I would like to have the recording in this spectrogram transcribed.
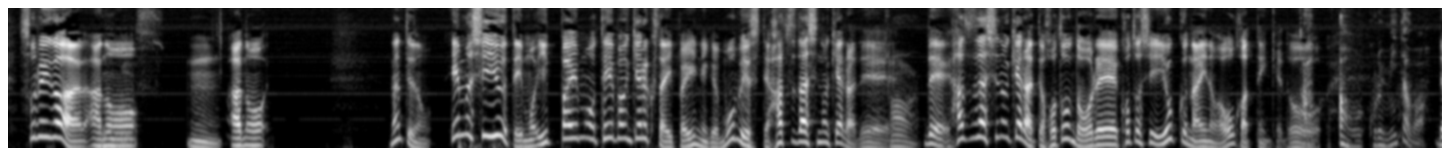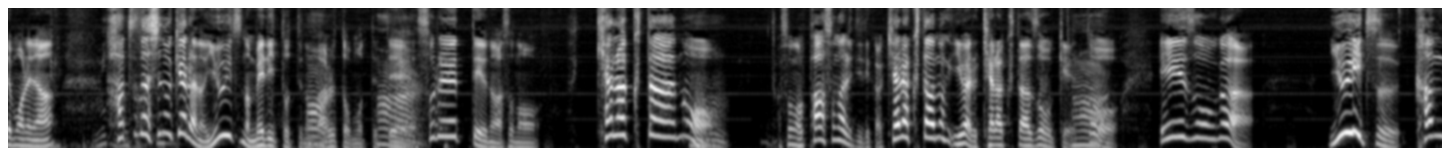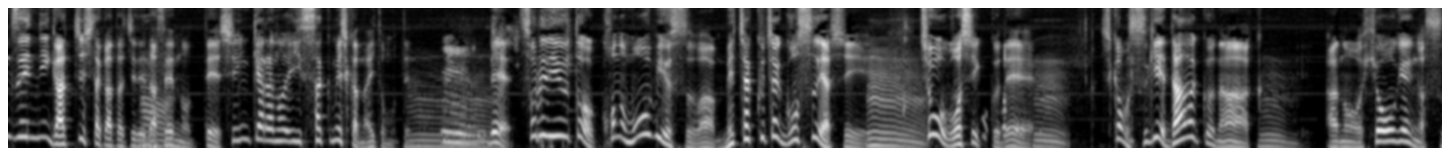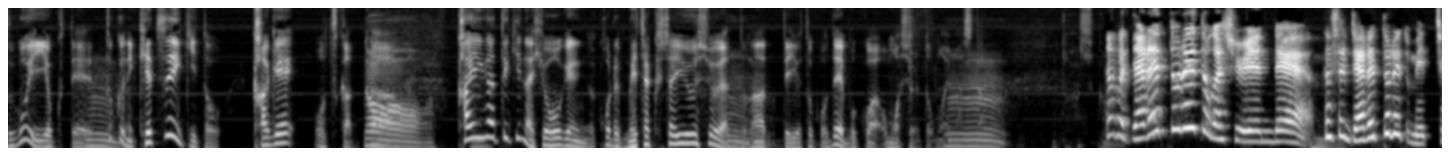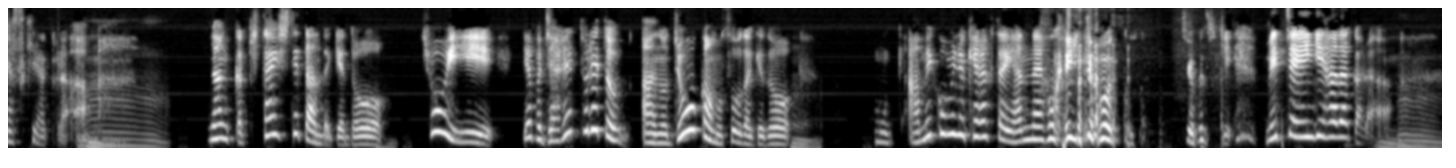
それが、あの、うん、あの、なんていうの ?MCU ってもういっぱいもう定番キャラクターいっぱいいんねんけど、モービウスって初出しのキャラで、はで、初出しのキャラってほとんど俺今年良くないのが多かったんやけあど、あ、これ見たわ。でも俺な、初出しのキャラの唯一のメリットっていうのがあると思ってて、はい。はい。それっていうのはそのキャラクターの、そのパーソナリティというかキャラクターのいわゆるキャラクター造形と、映像が唯一完全に合致した形で出せるのって、新キャラの一作目しかないと思ってる、うん。でそれで言うとこのモービウスはめちゃくちゃゴスやし、うん、超ゴシックで、うん。しかもすげえダークなうん。あの表現がすごい良くて、うん。特に血液と影を使ったあ絵画的な表現がこれめちゃくちゃ優秀やったなっていうところで僕は面白いと思あいました、なんかジャレット・レートが主演で、うん。私はジャレット・レートめっちゃ好きだから、うん。なんか期待してたんだけど、うん。ちょい、やっぱジャレット・レート、あの、ジョーカーもそうだけど、うん。もうアメコミのキャラクターやんない方がいいと思って、正直。めっちゃ演技派だから。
